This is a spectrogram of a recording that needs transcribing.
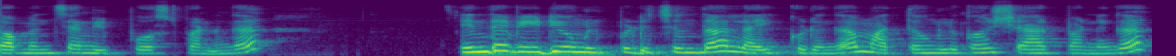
கமெண்ட்ஸ் எங்களுக்கு போஸ்ட் பண்ணுங்கள் இந்த வீடியோ உங்களுக்கு பிடிச்சிருந்தா லைக் கொடுங்க. மற்றவங்களுக்கும் ஷேர் பண்ணுங்கள்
